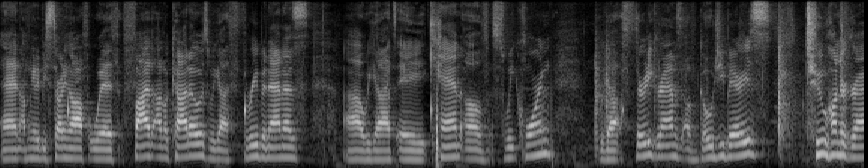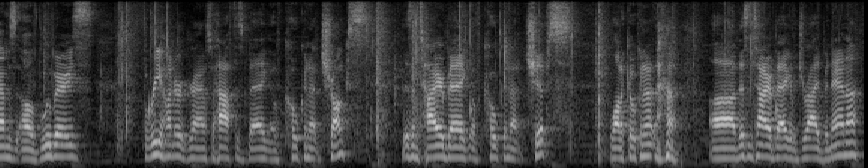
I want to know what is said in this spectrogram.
And I'm gonna be starting off with five avocados. We got three bananas. Uh, we got a can of sweet corn. We got 30 grams of goji berries, 200 grams of blueberries, 300 grams, so half this bag of coconut chunks, this entire bag of coconut chips, a lot of coconut, uh, this entire bag of dried banana,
